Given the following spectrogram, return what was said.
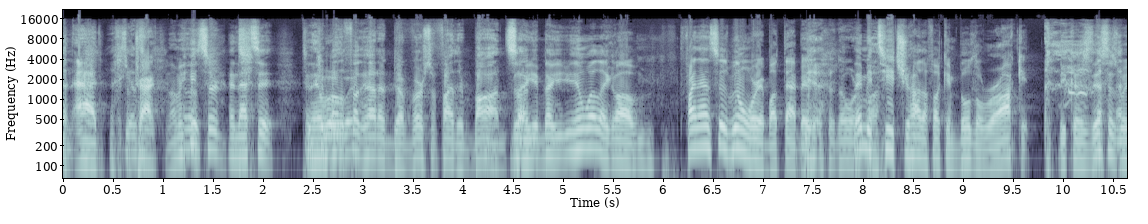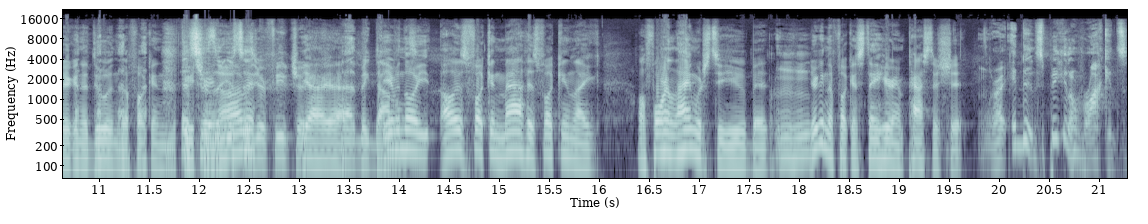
and add, subtract. I mean, and that's it. Teach And a then motherfucker how to diversify their bonds. like, like, you know what? Like, um, finances, we don't worry about that, baby. Yeah, don't worry Let me about teach you how to fucking build a rocket because this is what you're gonna do in the fucking future. This is- you know this what I is your future Yeah, yeah. at McDonald's. Even though you, all this fucking math is fucking like a foreign language to you, but Mm-hmm. you're gonna fucking stay here and pass this shit. Right. And dude, speaking of rockets,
